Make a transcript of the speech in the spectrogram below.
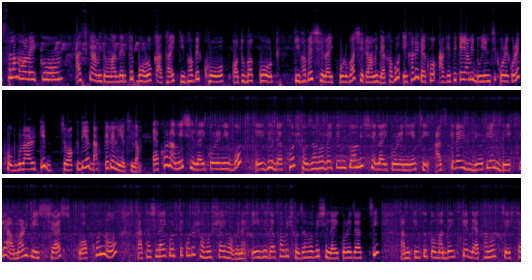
আসসালামু আলাইকুম। আজকে আমি তোমাদেরকে বড় কাঁথায় কীভাবে খোপ অথবা কোট কীভাবে সেলাই করবা সেটা আমি দেখাবো। এখানে দেখো, আগে থেকেই আমি দুই ইঞ্চি করে করে খোপগুলো আর কি চক দিয়ে দাগ কেটে নিয়েছিলাম। এখন আমি সেলাই করে নিব। এই যে দেখো, সোজাভাবে কিন্তু আমি সেলাই করে নিয়েছি। আজকের এই ভিডিওটি দেখলে আমার বিশ্বাস কখনো কাঁথা সেলাই করতে কোনো সমস্যাই হবে না। এই যে দেখো, আমি সোজাভাবে সেলাই করে যাচ্ছি। আমি কিন্তু তোমাদেরকে দেখানোর চেষ্টা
